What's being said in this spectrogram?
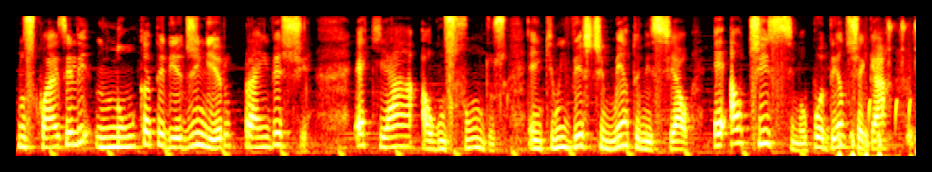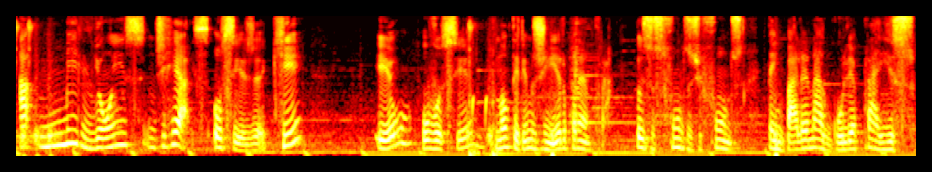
nos quais ele nunca teria dinheiro para investir. É que há alguns fundos em que o investimento inicial é altíssimo, podendo chegar a milhões de reais. Ou seja, que eu ou você não teríamos dinheiro para entrar pois os fundos de fundos têm balha na agulha para isso.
